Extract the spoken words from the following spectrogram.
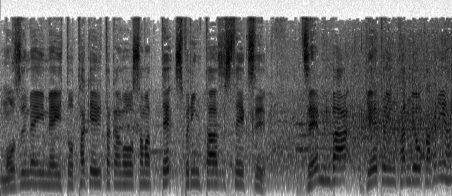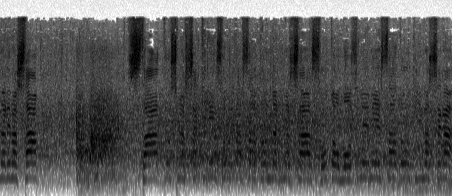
モズメイメイと武豊が収まってスプリンターズステークス。全馬ゲートイン完了確認離れました。スタートしました。きれいに揃ったスタートになりました。外モズメイメイスタートを切りましたが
